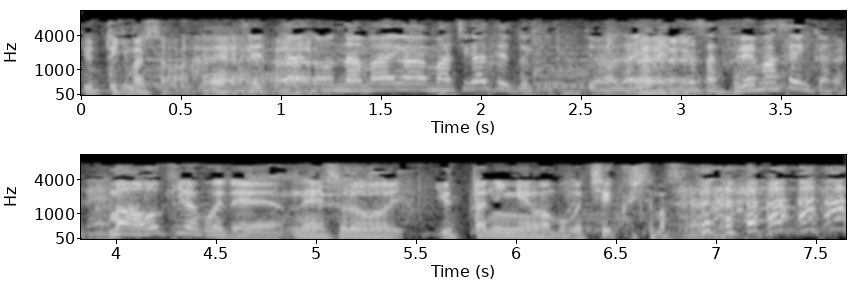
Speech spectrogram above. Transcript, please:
言ってきましたからね。絶対あのはい名前が間違ってる時っていうのは大体皆さん触れませんからね。まあ大きな声でね、それを言った人間は僕チェックしてますよね。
